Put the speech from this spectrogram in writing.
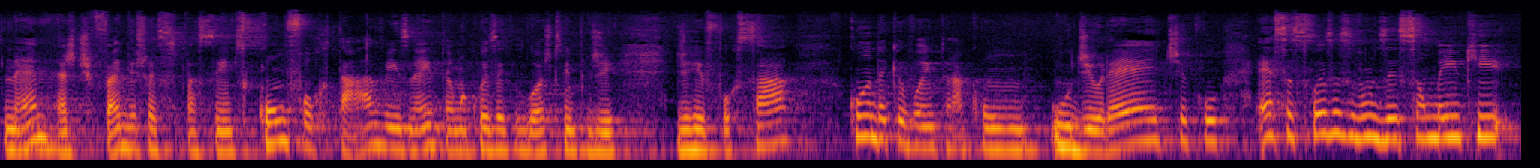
né? A gente vai deixar esses pacientes confortáveis, né? Então é uma coisa que eu gosto sempre de, de reforçar quando é que eu vou entrar com o diurético. Essas coisas, vamos dizer, são meio que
